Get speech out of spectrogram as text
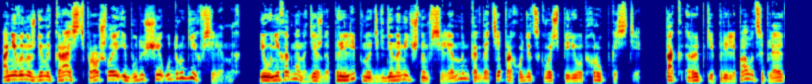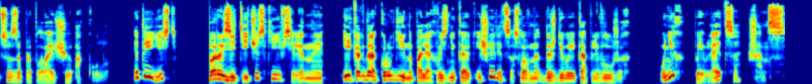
Они вынуждены красть прошлое и будущее у других вселенных, и у них одна надежда — прилипнуть к динамичным вселенным, когда те проходят сквозь период хрупкости. Так рыбки прилипалы цепляются за проплывающую акулу. Это и есть паразитические вселенные, и когда круги на полях возникают и ширятся, словно дождевые капли в лужах, у них появляется шанс.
